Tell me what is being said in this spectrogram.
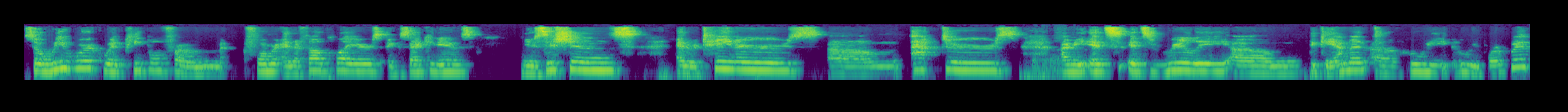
So we work with people from former NFL players, executives, musicians, entertainers, um, actors. I mean, it's it's really um, the gamut of who we who we work with.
